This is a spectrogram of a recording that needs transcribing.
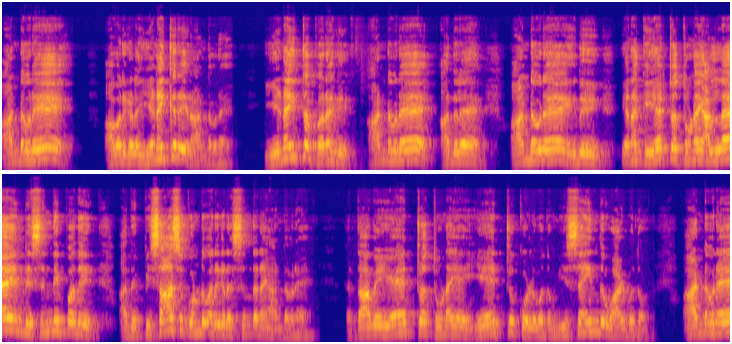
ஆண்டவரே அவர்களை இணைக்கிறீர் ஆண்டவரே. இணைத்த பிறகு ஆண்டவரே அதுல ஆண்டவரே இது எனக்கு ஏற்ற துணை அல்ல என்று சிந்திப்பது அது பிசாசு கொண்டு வருகிற சிந்தனை ஆண்டவரே. கர்த்தாவே ஏற்ற துணையை ஏற்றுக்கொள்வதும் இசைந்து வாழ்வதும் ஆண்டவரே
